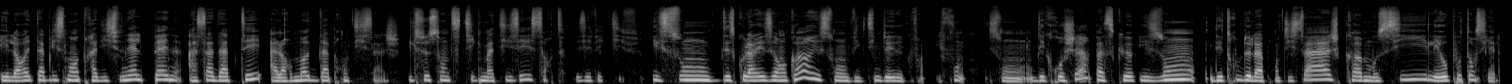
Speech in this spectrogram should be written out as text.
Et leur établissement traditionnel peine à s'adapter à leur mode d'apprentissage. Ils se sentent stigmatisés et sortent des effectifs. Ils sont déscolarisés encore, ils sont victimes de... Enfin, ils sont décrocheurs parce qu'ils ont des troubles de l'apprentissage comme aussi les hauts potentiels,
